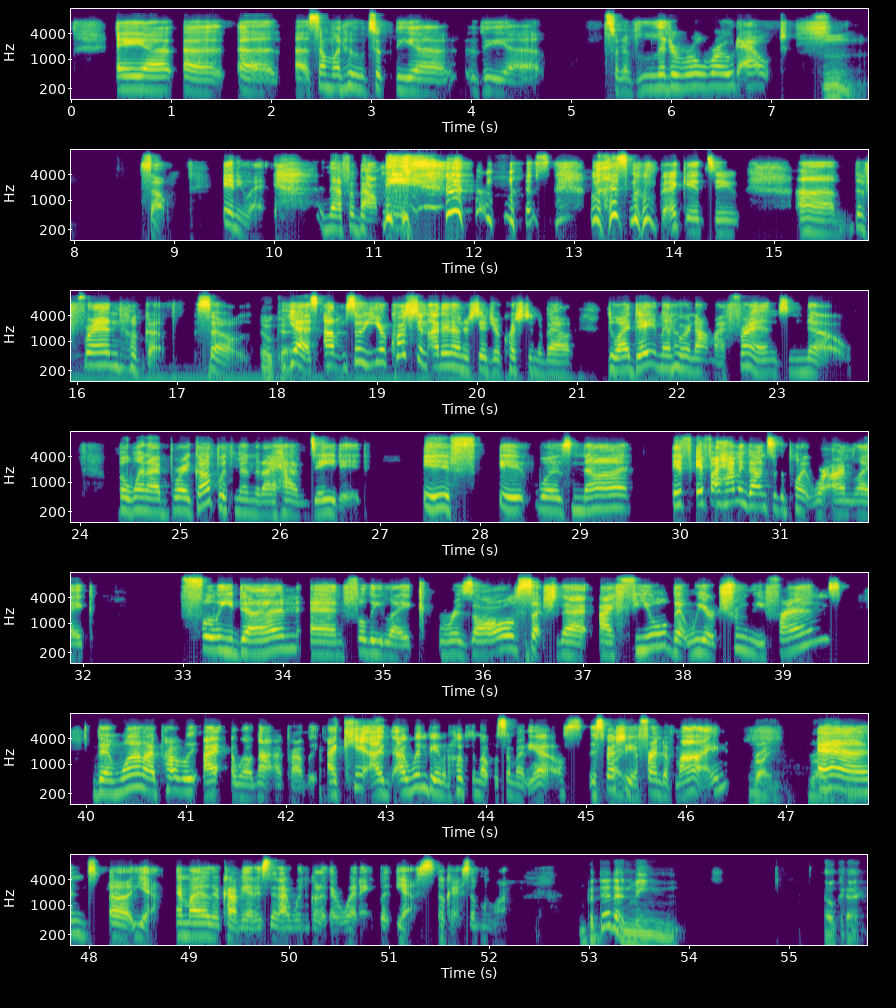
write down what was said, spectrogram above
a uh, uh, uh, uh someone who took the uh, the uh, sort of literal road out. Mm. So, anyway, enough about me. let's let's move back into um, the friend hookup. So, okay, yes. Um, so your question, I didn't understand your question about do I date men who are not my friends? No but when I break up with men that I have dated, if it was not, if if I haven't gotten to the point where I'm like fully done and fully like resolved such that I feel that we are truly friends, then one, I probably, I well, not I probably, I can't, I, I wouldn't be able to hook them up with somebody else, especially right. a friend of mine. Right. Right. And right. Uh, yeah, and my other caveat is that I wouldn't go to their wedding. But yes, okay, so move on. But that doesn't mean Okay.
